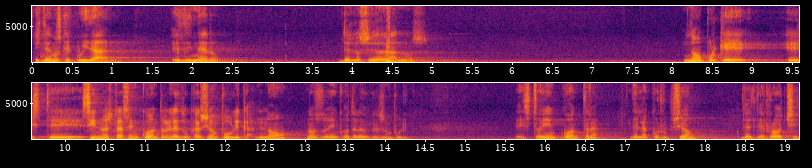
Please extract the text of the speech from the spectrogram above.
y tenemos que cuidar el dinero de los ciudadanos, no porque este, si no estás en contra de la educación pública, no, no estoy en contra de la educación pública, estoy en contra de la corrupción, del derroche,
